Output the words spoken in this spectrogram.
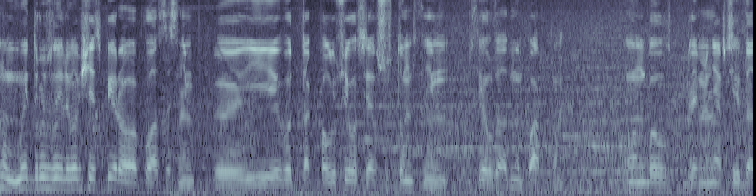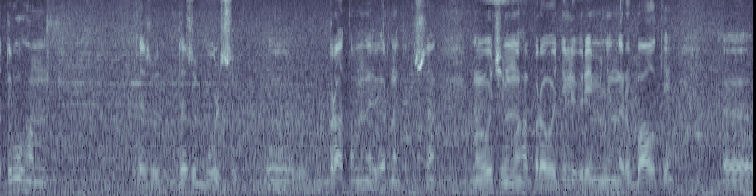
Ну, мы дружили вообще с первого класса с ним. э, И вот так получилось, я в шестом с ним сел за одну парту. Он был для меня всегда другом, даже, даже больше. э, Братом, наверное, потому что мы очень много проводили времени на рыбалке. э,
